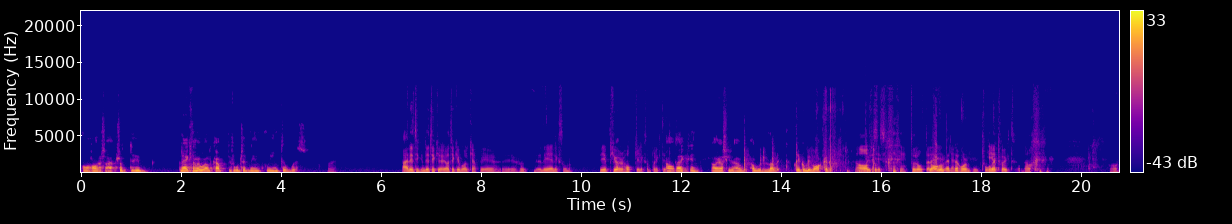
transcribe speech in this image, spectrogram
och ha det så här. Så att, eh, räkna med World Cup i fortsättningen och inte OS. Nej, Nej det, ty det tycker jag. Tycker World Cup är, det är liksom... Det är pure ja. hockey liksom på riktigt. Ja, också. verkligen. Ja, jag skulle... I, I would love it. Tänk att bevaka det. Ja, precis. Toronto. Jag och Wennerholm i två Helt veckor. sjukt. Ja. ja.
